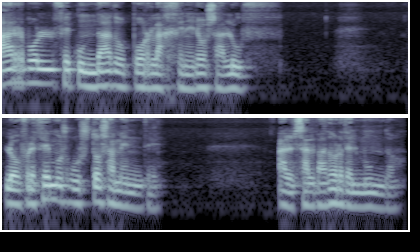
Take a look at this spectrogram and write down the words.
árbol fecundado por la generosa luz. Lo ofrecemos gustosamente al Salvador del mundo.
